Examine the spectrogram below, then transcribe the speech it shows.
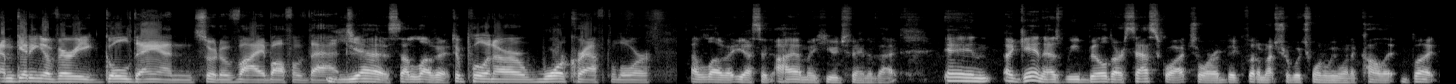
I'm getting a very Gul'dan sort of vibe off of that. Yes, I love it. To pull in our Warcraft lore. I love it. Yes, I am a huge fan of that. And again, as we build our Sasquatch or a Bigfoot, I'm not sure which one we want to call it, but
